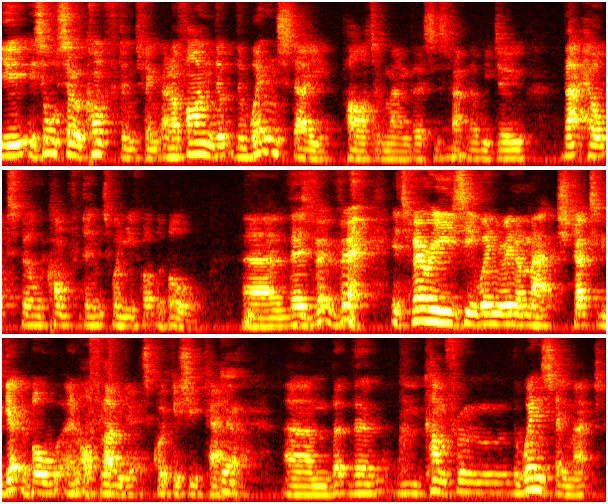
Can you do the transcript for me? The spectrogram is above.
you, it's also a confidence thing, and I find that the Wednesday part of Man versus Fat that we do that helps build confidence when you've got the ball. Uh, there's very, very, it's very easy when you're in a match to actually get the ball and offload it as quick as you can. Yeah, Um, but the you come from the Wednesday match,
